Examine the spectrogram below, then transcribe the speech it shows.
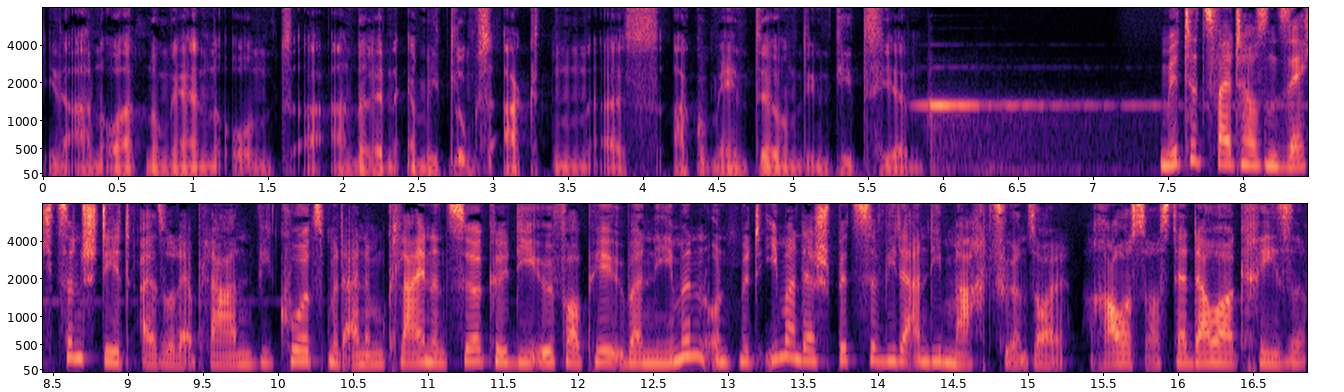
in Anordnungen und äh, anderen Ermittlungsakten als Argumente und Indizien. Mitte 2016 steht also der Plan, wie Kurz mit einem kleinen Zirkel die ÖVP übernehmen und mit ihm an der Spitze wieder an die Macht führen soll. Raus aus der Dauerkrise.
